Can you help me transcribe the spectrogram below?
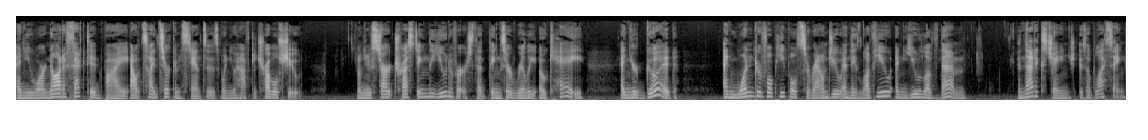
And you are not affected by outside circumstances when you have to troubleshoot. And you start trusting the universe that things are really okay and you're good. And wonderful people surround you and they love you and you love them. And that exchange is a blessing.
